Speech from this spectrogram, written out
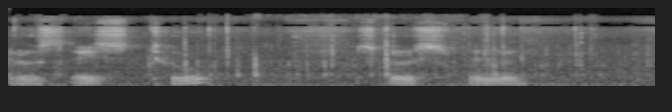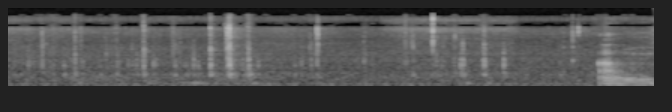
screws these two. Screws in um,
